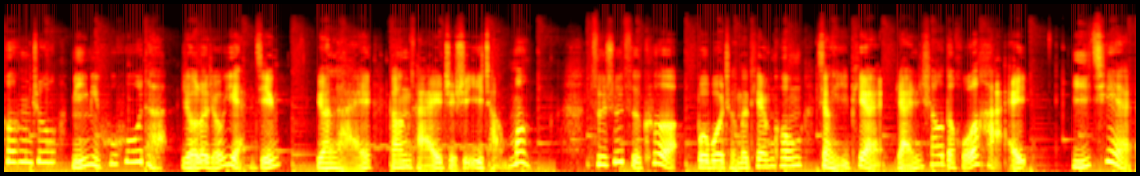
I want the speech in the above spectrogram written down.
哼哼猪迷迷糊糊的揉了揉眼睛，原来刚才只是一场梦。此时此刻，波波城的天空像一片燃烧的火海，一切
